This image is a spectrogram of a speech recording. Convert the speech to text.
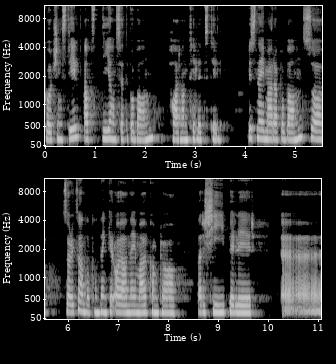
coachingstil. At de han setter på banen, har han tillit til. Hvis Neymar er på banen, så, så er det ikke sant at han tenker å Neymar kommer til å være kjip eller uh,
